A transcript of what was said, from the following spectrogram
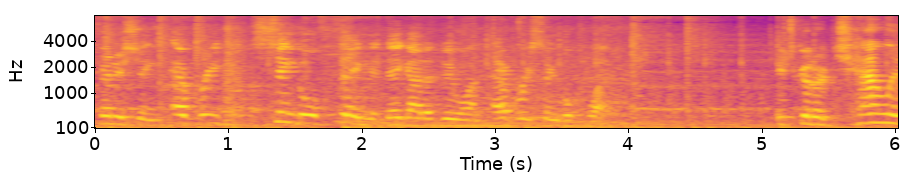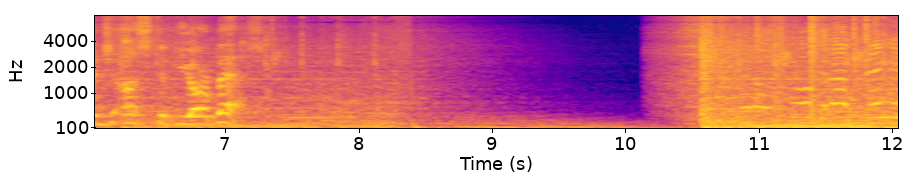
finishing every single thing that they got to do on every single play. It's going to challenge us to be our best. Up and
